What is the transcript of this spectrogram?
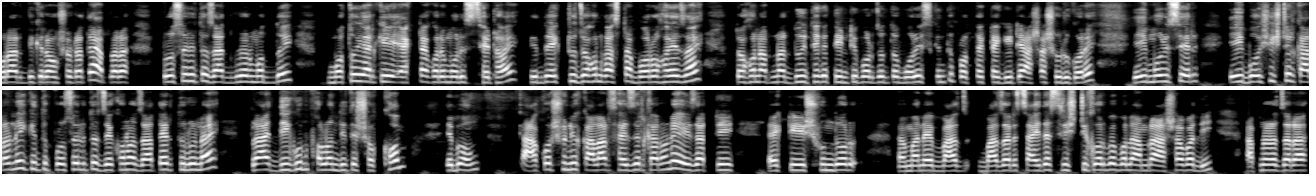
গোড়ার দিকের অংশটাতে আপনারা প্রচলিত জাতগুলোর মধ্যেই মতোই আর কি একটা করে মরিচ সেট হয়। কিন্তু একটু যখন গাছটা বড় হয়ে যায়, তখন আপনার দুই থেকে তিনটি পর্যন্ত মরিচ কিন্তু প্রত্যেকটা গিটে আসা শুরু করে। এই মরিচের এই বৈশিষ্ট্যের কারণেই কিন্তু প্রচলিত যে কোনো জাতের তুলনায় প্রায় দ্বিগুণ ফলন দিতে সক্ষম এবং আকর্ষণীয় কালার সাইজের কারণে এই জাতটি একটি সুন্দর মানে বাজ- বাজারে চাহিদা সৃষ্টি করবে বলে আমরা আশাবাদী। আপনারা যারা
